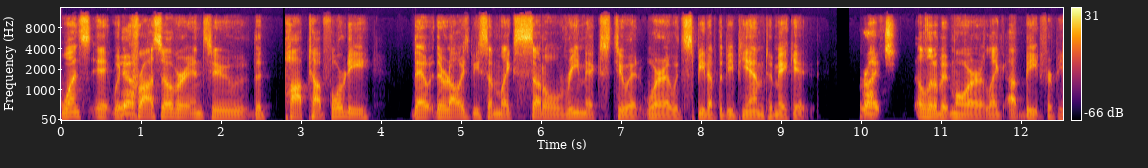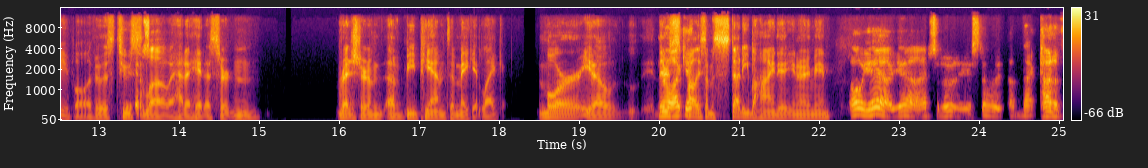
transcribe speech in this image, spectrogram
once it would yeah. cross over into the pop top 40, there, there would always be some like subtle remix to it where it would speed up the BPM to make it right a little bit more like upbeat for people. If it was too yes. slow, it had to hit a certain register of BPM to make it like more, you know, there's no, probably some study behind it. You know what I mean? Oh yeah, yeah, absolutely. It started uh, that kind of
